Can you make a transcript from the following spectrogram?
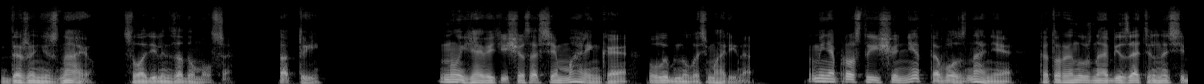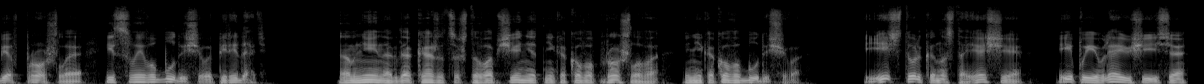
«Даже не знаю», — Солодилин задумался. «А ты?» «Ну, я ведь еще совсем маленькая», — улыбнулась Марина. «У меня просто еще нет того знания, которое нужно обязательно себе в прошлое из своего будущего передать. А мне иногда кажется, что вообще нет никакого прошлого и никакого будущего. Есть только настоящее — и появляющиеся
